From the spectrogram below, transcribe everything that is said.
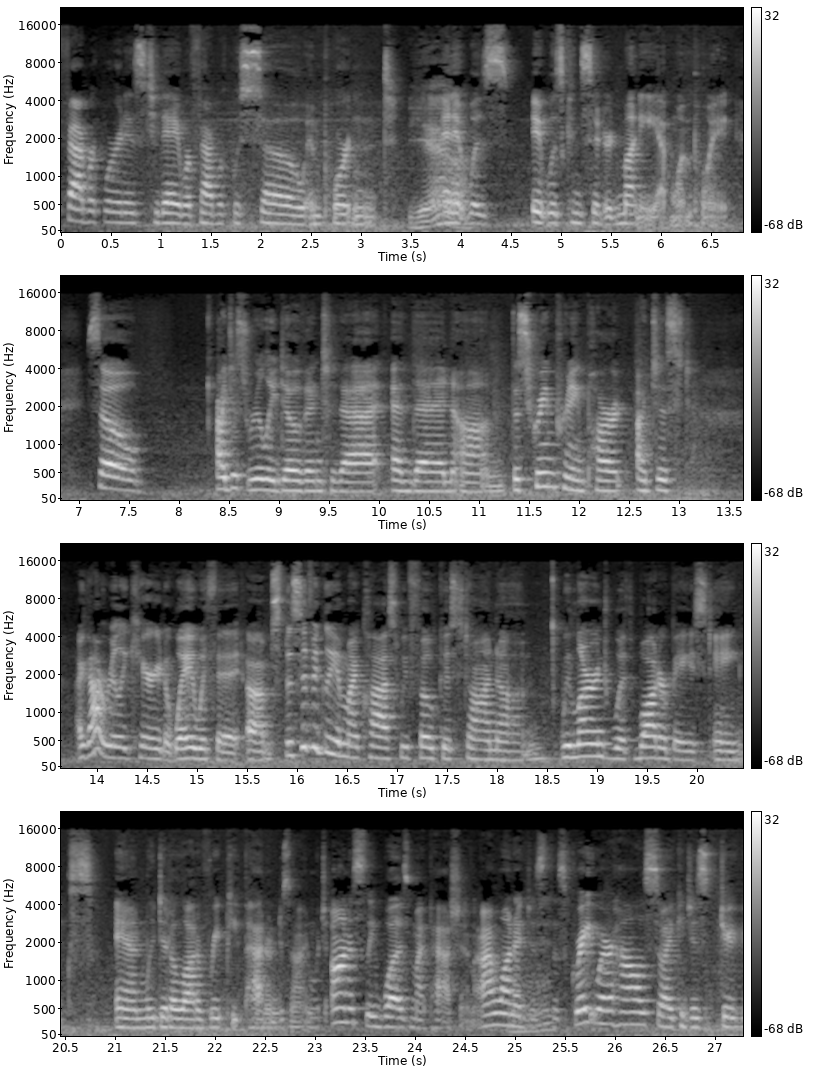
fabric where it is today where fabric was so important Yeah. and it was it was considered money at one point so i just really dove into that and then um, the screen printing part i just i got really carried away with it um, specifically in my class we focused on um, we learned with water-based inks and we did a lot of repeat pattern design, which honestly was my passion. I wanted Mm-hmm. just this great warehouse so I could just do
